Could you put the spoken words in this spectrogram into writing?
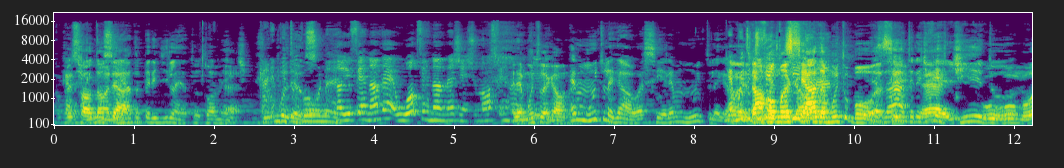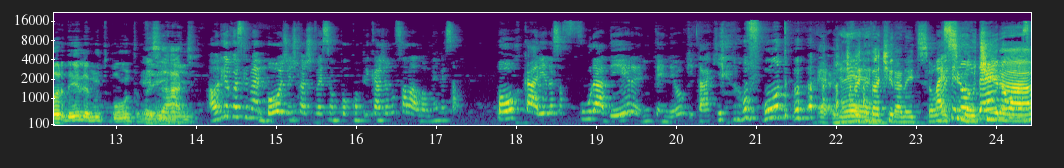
pro Cara, pessoal dar é uma o meu olhada. predileto atualmente. Cara, é Juro por muito Deus. bom, né? Não, e o Fernando é o outro Fernando, né, gente? O nosso Fernando. Ele é muito legal, né? É muito legal, assim, ele é muito legal. É muito ele dá uma romanceada né? muito boa, Exato, assim. ele é É, divertido. o humor dele é muito bom também. Exato. A única coisa que não é boa, gente, que eu acho que vai ser um pouco complicado, já vou falar logo mesmo, é essa porcaria dessa furadeira, entendeu? Que tá aqui no fundo. É, a gente É. vai tentar tirar na edição, Mas mas, se se não não der, tirar, não nos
